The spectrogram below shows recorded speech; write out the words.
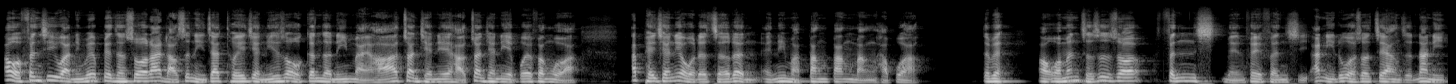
啊，我分析完，你没有变成说：“那老师你在推荐？你是说我跟着你买好啊？赚钱也好，赚钱你也不会分我啊。啊，赔钱有我的责任，哎，立马帮帮忙好不好？对不对？哦，我们只是说分析，免费分析啊。你如果说这样子，那你。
